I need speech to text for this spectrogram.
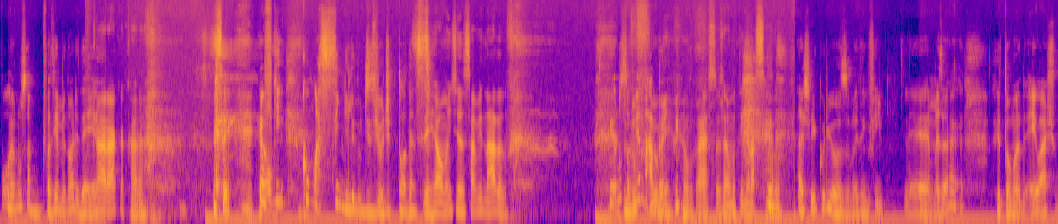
Porra, eu não sabia, fazia a menor ideia. Caraca, cara. Você, eu fiquei, como assim ele não desviou de todas? você realmente não sabe nada do, Eu não do sabia nada. filme. Nossa, já é muito engraçado. Achei curioso, mas enfim. É, mas ah, retomando, eu acho.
